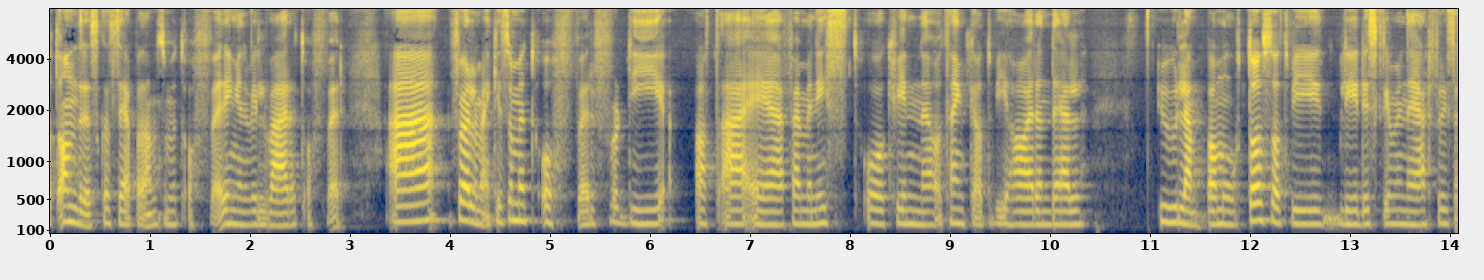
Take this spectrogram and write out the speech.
at andre skal se på dem som et offer. Ingen vil være et offer. Jeg føler meg ikke som et offer fordi at jeg er feminist og kvinne og tenker at vi har en del ulemper mot oss, at vi blir diskriminert f.eks.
